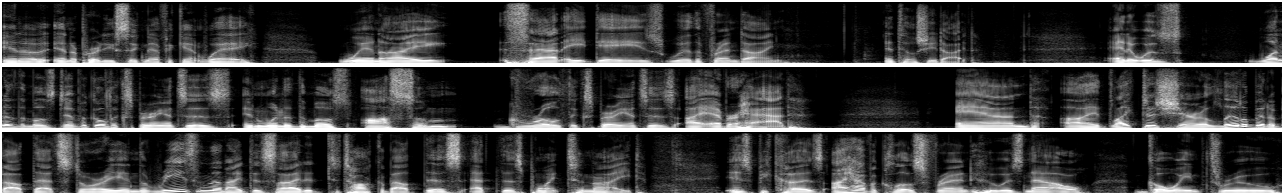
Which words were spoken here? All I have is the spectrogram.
in a in a pretty significant way when I sat 8 days with a friend dying until she died. And it was one of the most difficult experiences and one of the most awesome growth experiences I ever had. And I'd like to share a little bit about that story. And the reason that I decided to talk about this at this point tonight is because I have a close friend who is now going through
